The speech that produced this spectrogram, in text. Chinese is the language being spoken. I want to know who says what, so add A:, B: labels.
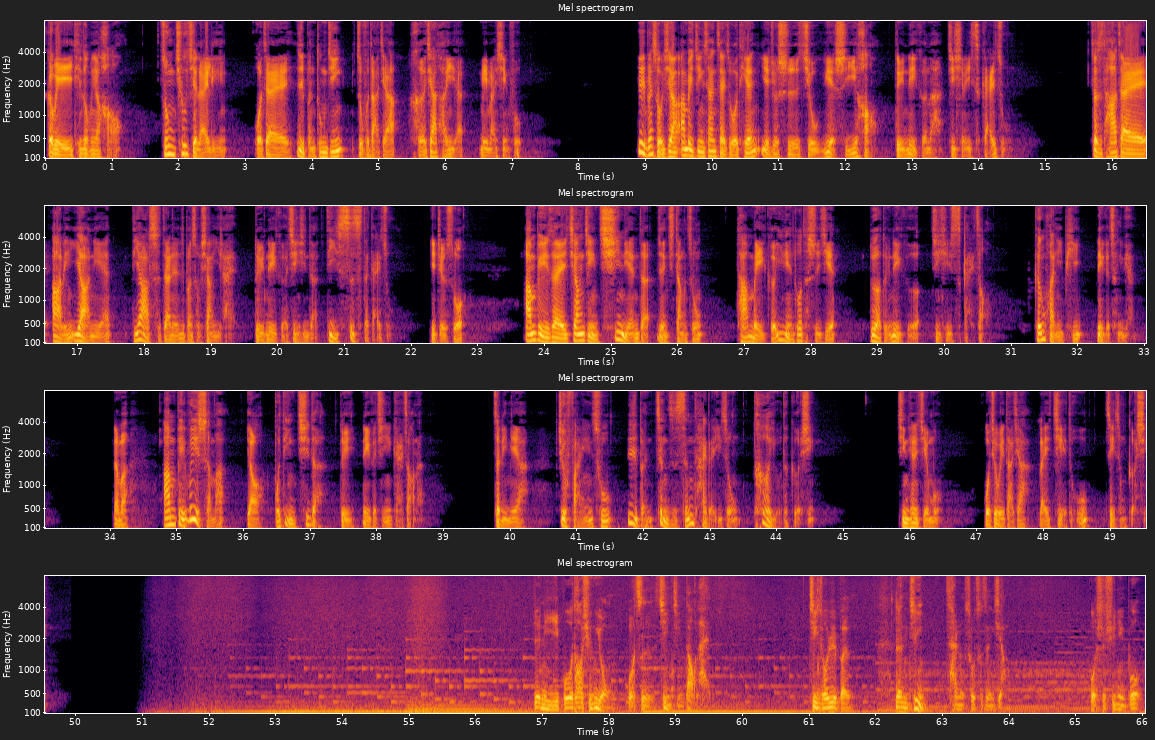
A: 各位听众朋友好，中秋节来临，我在日本东京祝福大家阖家团圆、美满幸福。日本首相安倍晋三在昨天，也就是九月十一号，对内阁呢进行了一次改组，这是他在二零一二年第二次担任日本首相以来对内阁进行的第四次的改组。也就是说，安倍在将近七年的任期当中，他每隔一年多的时间。都要对内阁进行一次改造，更换一批内阁成员。那么，安倍为什么要不定期的对内阁进行改造呢？这里面啊，就反映出日本政治生态的一种特有的个性。今天的节目，我就为大家来解读这种个性。任你波涛汹涌。我自静静到来。静说日本，冷静才能说出真相。我是徐宁波，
